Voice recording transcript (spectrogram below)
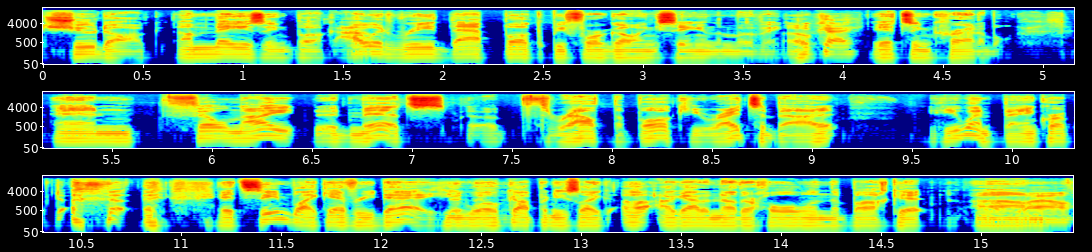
Shoe Dog, amazing book. I would read that book before going seeing the movie. Okay. It's incredible. And Phil Knight admits uh, throughout the book, he writes about it. He went bankrupt. it seemed like every day he woke up and he's like, oh, I got another hole in the bucket. Um, wow.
